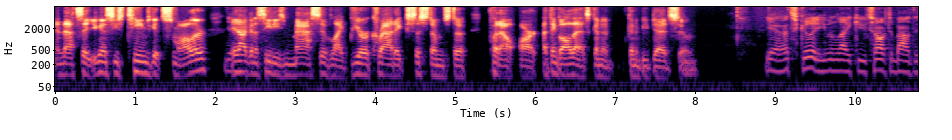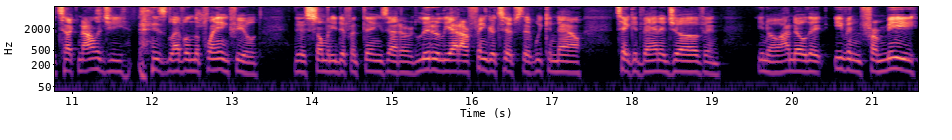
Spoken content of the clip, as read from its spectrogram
and that's it. You're going to see teams get smaller. Yeah. You're not going to see these massive like bureaucratic systems to put out art. I think all that's going to going to be dead soon. Yeah, that's good. Even like you talked about, the technology is leveling the playing field. There's so many different things that are literally at our fingertips that we can now take advantage of. And you know, I know that even for me,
